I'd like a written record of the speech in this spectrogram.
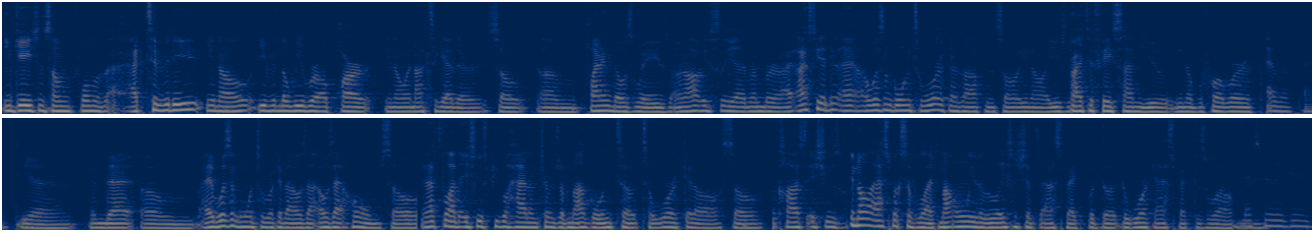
engage in some form of activity, you know, even though we were apart, you know, and not together. So um, finding those ways, and obviously, I remember I actually I, didn't, I wasn't going to work as often, so you know, I usually tried to Facetime you, you know, before work. I love that. Yeah, and that um, I wasn't going to work at all. I was at, I was at home, so and that's a lot of issues people had in terms of not going to, to work at all. So it caused issues in all aspects of life, not only the relationships aspect, but the the work aspect as well. That's really good.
